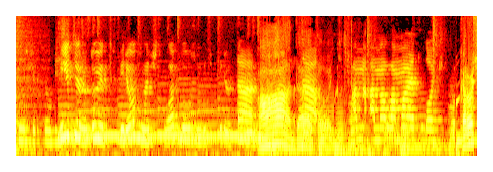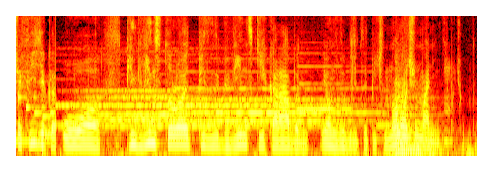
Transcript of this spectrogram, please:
смысле, кто? Ветер дует вперед, значит флаг должен быть вперед. Да. А, да, Да. это логично. Она, она ломает логику. Короче, физика. О, пингвин строит пингвинский корабль. И он выглядит эпично. Но он очень маленький почему-то.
